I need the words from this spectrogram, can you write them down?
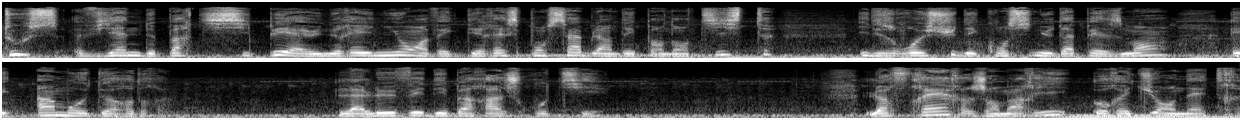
Tous viennent de participer à une réunion avec des responsables indépendantistes. Ils ont reçu des consignes d'apaisement et un mot d'ordre la levée des barrages routiers. Leur frère, Jean-Marie, aurait dû en être,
